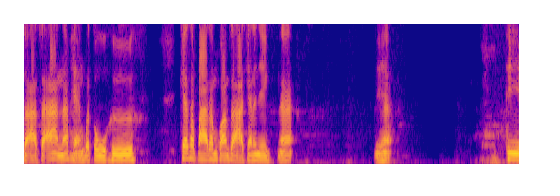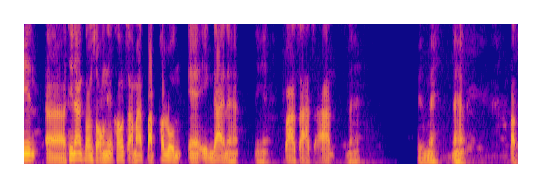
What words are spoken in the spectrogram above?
สะอาดสะอ้านนะแผงประตูคือ แค่สปาทำความสะอาดแค่นั้นเองนะฮะนี่ฮะที่อ่าที่นั่งตอนสองเนี่ยเขาสามารถปรับพัดลมแอร์เองได้นะฮะนี่ฮะฝ้าสะอาดสะอ้านนะฮะ เห็นไหมนะฮะปรับ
